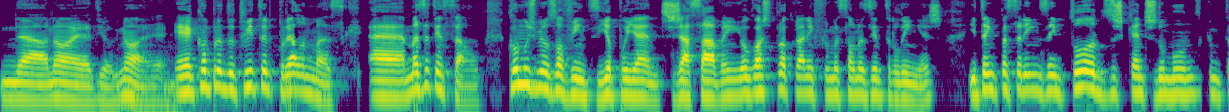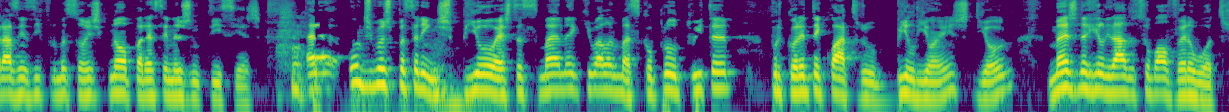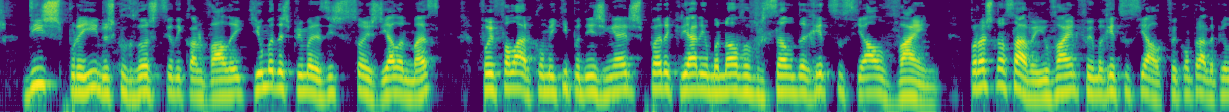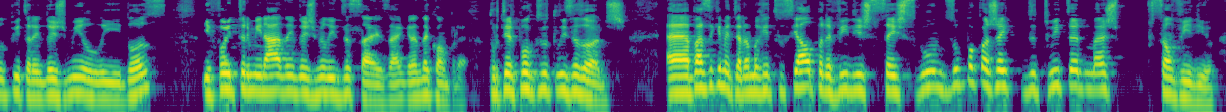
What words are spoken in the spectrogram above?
Não, não é, Diogo, não é. É a compra do Twitter por Elon Musk. Uh, mas atenção, como os meus ouvintes e apoiantes já sabem, eu gosto de procurar informação nas entrelinhas e tenho passarinhos em todos os cantos do mundo que me trazem as informações que não aparecem nas notícias. Uh, um dos meus passarinhos espiou esta semana que o Elon Musk comprou o Twitter por 44 bilhões, Diogo, mas na realidade o seu alvo era outro. Diz-se por aí nos corredores de Silicon Valley que uma das primeiras instruções de Elon Musk foi falar com uma equipa de engenheiros para criarem uma nova versão da rede social Vine. Para os que não sabem, o Vine foi uma rede social que foi comprada pelo Twitter em 2012 e foi terminada em 2016, a grande compra, por ter poucos utilizadores. Uh, basicamente era uma rede social para vídeos de 6 segundos, um pouco ao jeito de Twitter, mas versão vídeo.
